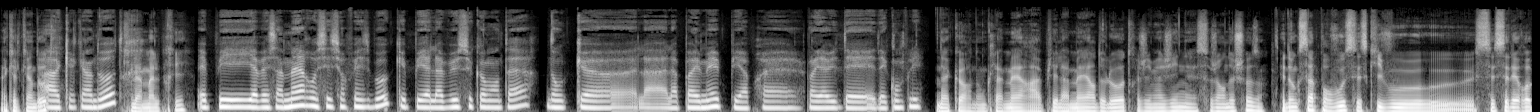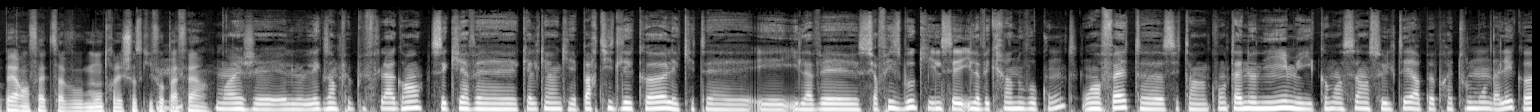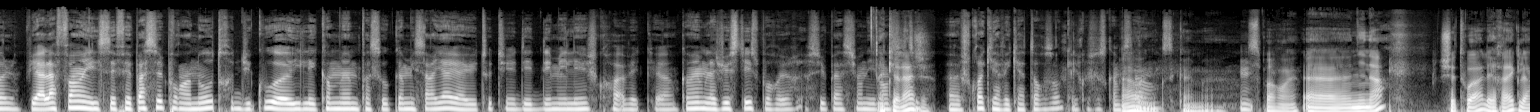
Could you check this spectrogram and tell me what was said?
À quelqu'un d'autre à quelqu'un d'autre. Qui l'a mal pris? Et puis il y avait sa mère aussi sur Facebook, et puis elle a vu ce commentaire, donc euh, elle, a, elle a pas aimé, puis après bah, il y a eu des, des conflits. D'accord, donc la mère a appelé la mère de l'autre, j'imagine, et ce genre de choses. Et donc ça, pour vous, c'est ce qui vous... C'est c'est des repères, en fait, ça vous montre les choses qu'il faut pas Mhm. faire? Moi, j'ai le- l'exemple le plus flagrant, c'est qu'il y avait quelqu'un qui est parti de l'école et qui était et il avait sur Facebook, il il avait créé un nouveau compte où en fait euh, c'est un compte anonyme et il commençait à insulter à peu près tout le monde à l'école. Puis à la fin, il s'est fait passer pour un autre. Du coup, euh, il est quand même passé au commissariat. Il y a eu toutes des démêlés, je crois, avec euh, quand même la justice pour usurpation À d'identité. quel âge? Euh, Je crois qu'il avait 14 ans, quelque chose comme Ah ça. ouais, hein. c'est quand même... Mm. C'est pas vrai. Euh, Nina chez toi, les règles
